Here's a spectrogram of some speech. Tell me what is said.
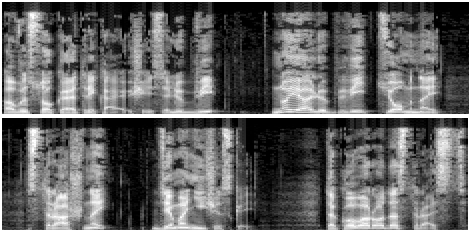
о высокой отрекающейся любви, но и о любви темной, страшной, демонической. Такого рода страсть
